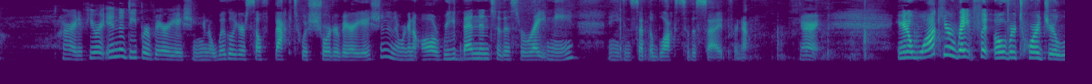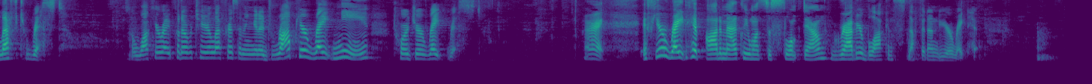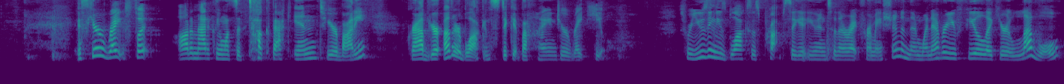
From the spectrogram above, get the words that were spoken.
All right, if you are in a deeper variation, you're going to wiggle yourself back to a shorter variation, and then we're going to all rebend into this right knee, and you can set the blocks to the side for now. All right. You're going to walk your right foot over towards your left wrist. So walk your right foot over to your left wrist, and you're going to drop your right knee towards your right wrist. All right. If your right hip automatically wants to slump down, grab your block and stuff it under your right hip. If your right foot automatically wants to tuck back into your body, grab your other block and stick it behind your right heel. So we're using these blocks as props to get you into the right formation, and then whenever you feel like you're level,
